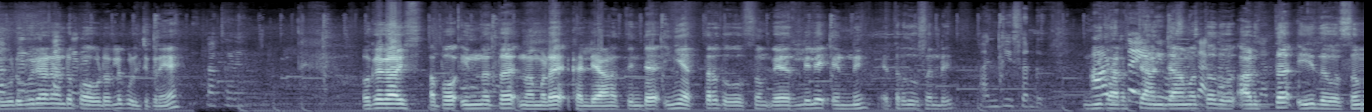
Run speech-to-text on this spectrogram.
ചൂടുകുരുവാണ് കണ്ട് പൗഡറിൽ കുളിച്ചിക്കണേ. ഓക്കെ ഗായ്സ് അപ്പോൾ ഇന്നത്തെ നമ്മുടെ കല്യാണത്തിന്റെ ഇനി എത്ര ദിവസം വിരലിലെ എണ്ണ്? എത്ര ദിവസം ഉണ്ട് ഇനി കറക്റ്റ് അഞ്ചാമത്തെ അടുത്ത ഈ ദിവസം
